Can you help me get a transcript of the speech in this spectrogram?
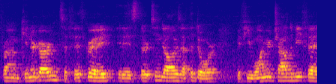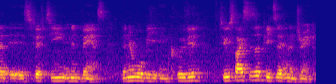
from kindergarten to 5th grade. It is $13 at the door. If you want your child to be fed, it is 15 in advance. Dinner will be included two slices of pizza and a drink.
